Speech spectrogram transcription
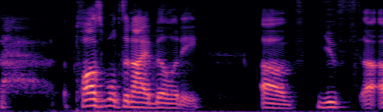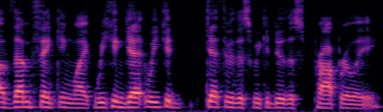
plausible deniability of youth uh, of them thinking like we can get we could get through this we could do this properly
